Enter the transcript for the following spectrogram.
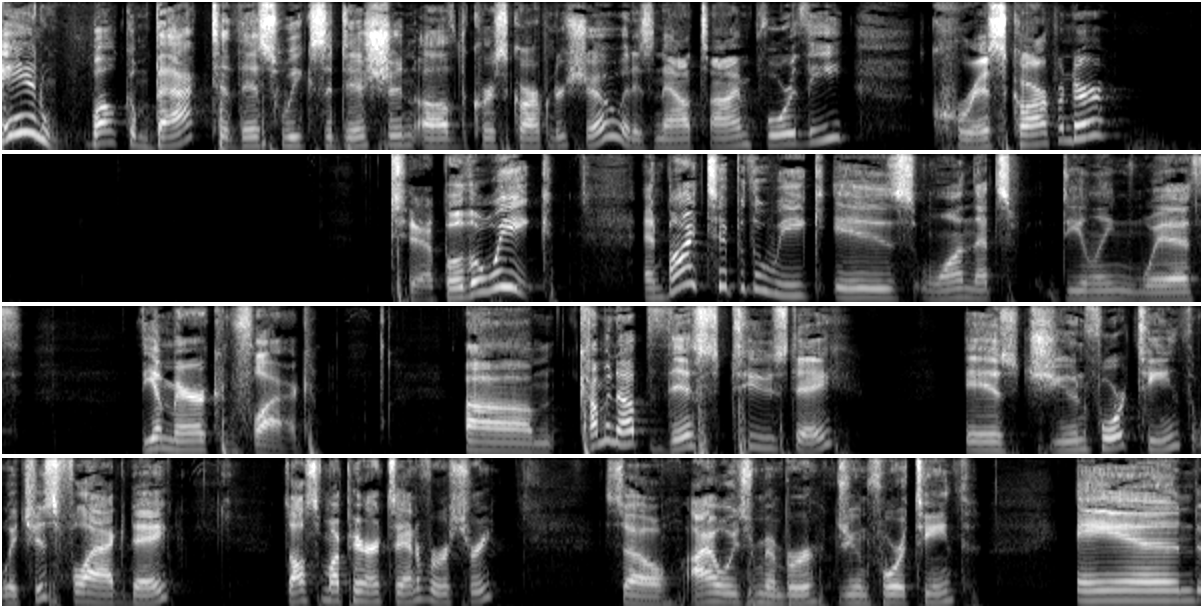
And welcome back to this week's edition of the Chris Carpenter Show. It is now time for the Chris Carpenter tip of the week. And my tip of the week is one that's dealing with the American flag. Um, coming up this Tuesday is June 14th, which is Flag Day. It's also my parents' anniversary. So I always remember June 14th. And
